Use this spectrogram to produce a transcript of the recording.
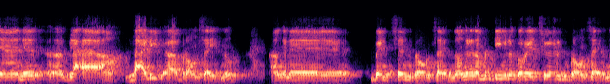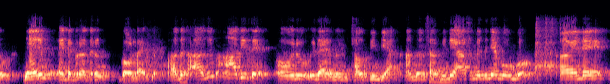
ഞാൻ ഗ്ലാഡി ബ്രൗൺസ് ആയിരുന്നു. അങ്ങനെ ബെൻസൺ ബ്രോൺസ് ആയിരുന്നു. അങ്ങനെ നമ്മുടെ ടീമിലെ കുറച്ച് പേർക്ക് ബ്രോൺസ് ആയിരുന്നു. ഞാനും എന്റെ ബ്രദറും ഗോൾഡ് ആയിരുന്നു. അത് അത് ആദ്യത്തെ ഒരു ഇതായിരുന്നു സൗത്ത് ഇന്ത്യ. അന്ന് സൗത്ത് ഇന്ത്യ ആ സമയത്ത് ഞാൻ പോകുമ്പോ ആ, എന്റെ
